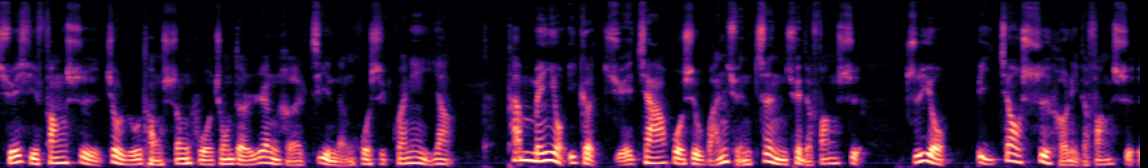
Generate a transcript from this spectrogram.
学习方式就如同生活中的任何技能或是观念一样。它没有一个绝佳或是完全正确的方式，只有比较适合你的方式。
